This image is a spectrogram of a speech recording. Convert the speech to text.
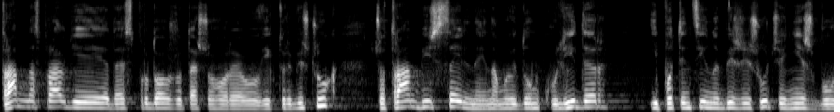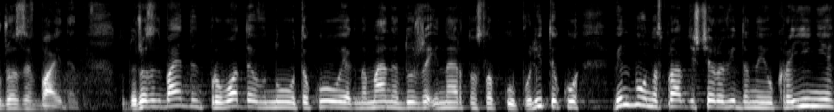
Трамп насправді десь продовжує те, що говорив Віктор Біщук, що Трамп більш сильний, на мою думку, лідер і потенційно більш рішучий, ніж був Джозеф Байден. Тобто Джозеф Байден проводив ну таку, як на мене, дуже інертно слабку політику. Він був насправді щиро відданий Україні.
